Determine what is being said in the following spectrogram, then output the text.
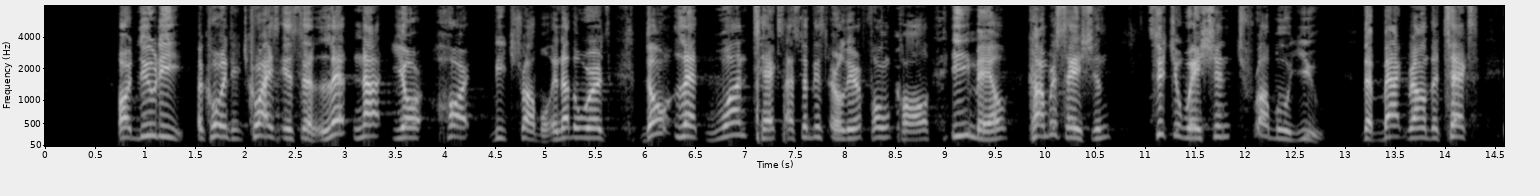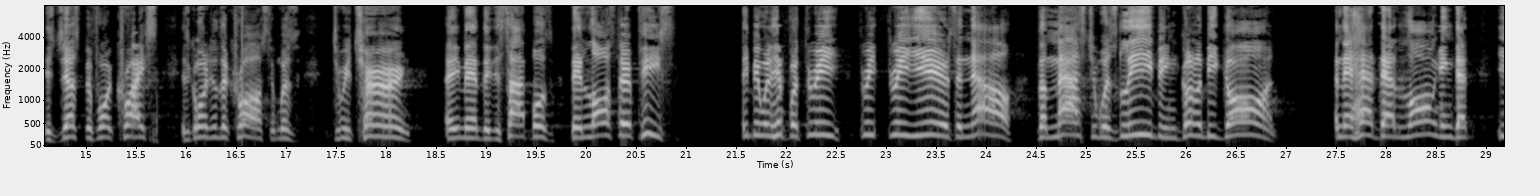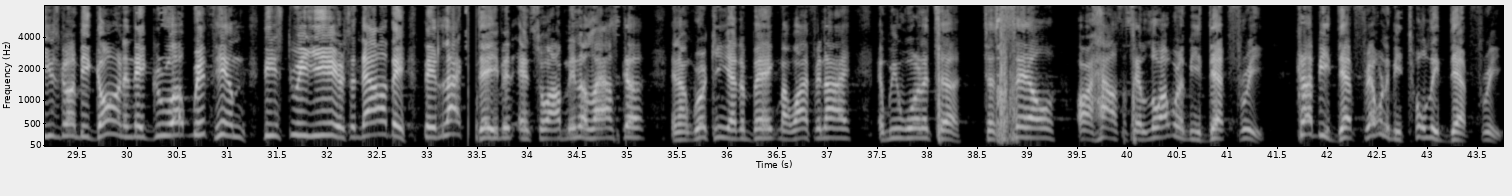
Our duty, according to Christ, is to let not your heart be troubled. In other words, don't let one text, I said this earlier, phone call, email, conversation, situation trouble you. The background the text is just before Christ is going to the cross and was to return. Amen. The disciples, they lost their peace. They'd been with him for three, three, three years, and now the master was leaving, to be gone. And they had that longing that he was going to be gone, and they grew up with him these three years. And now they, they lack David. And so I'm in Alaska, and I'm working at a bank, my wife and I, and we wanted to, to sell our house. I said, Lord, I want to be debt free. Can I be debt free? I want to be totally debt free.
